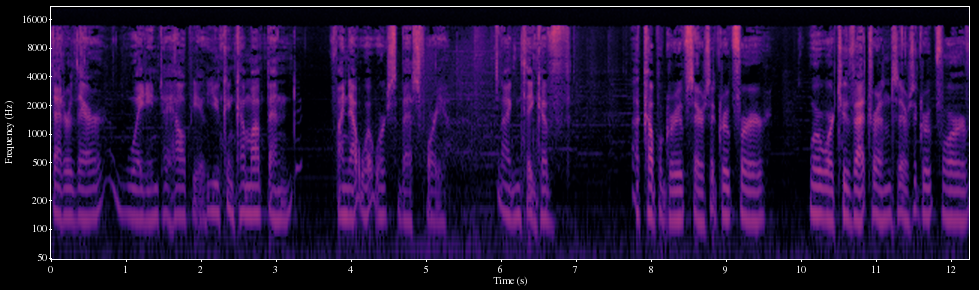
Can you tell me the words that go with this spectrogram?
that are there waiting to help you. You can come up and find out what works the best for you. I can think of a couple groups. There's a group for World War II veterans, there's a group for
